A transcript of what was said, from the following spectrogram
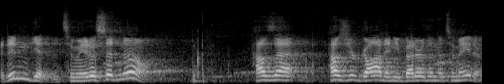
I didn't get it. The tomato said no. How's that? How's your God any better than the tomato?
